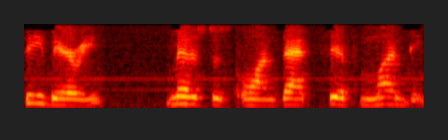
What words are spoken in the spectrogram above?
Seabury ministers on that fifth Monday.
